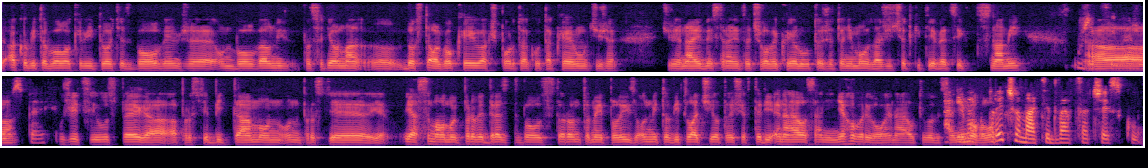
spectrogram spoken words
že ako by to bolo, keby tu otec bol. Viem, že on bol veľmi, v podstate on ma e, dostal k hokeju a k športu ako takému, čiže, čiže na jednej strane to človeku je ľúto, že to nemohol zažiť všetky tie veci s nami, Užiť si váš úspech. Užiť si úspech a, a proste byť tam. On, on proste, ja, ja som mal môj prvý dres bol z Toronto Maple Leafs, on mi to vytlačil, to ešte vtedy NHL sa ani nehovorilo o NHL, to sa a nemohlo. prečo máte 26?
